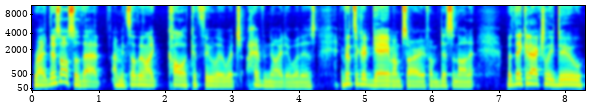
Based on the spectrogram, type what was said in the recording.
Right. There's also that. I mean, something like Call of Cthulhu, which I have no idea what it is. If it's a good game, I'm sorry if I'm dissing on it, but they could actually do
